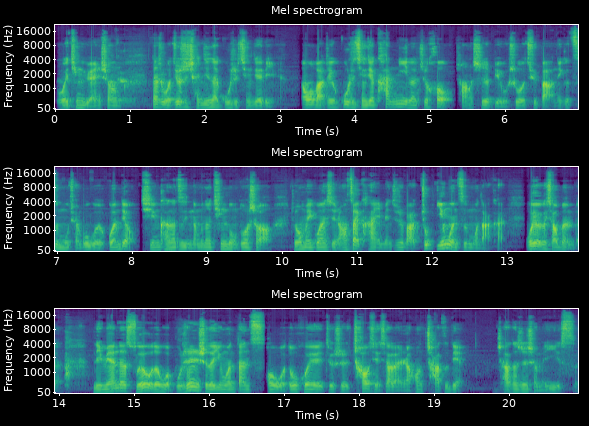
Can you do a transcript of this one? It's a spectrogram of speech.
我会听原声，但是我就是沉浸在故事情节里面。当我把这个故事情节看腻了之后，尝试比如说去把那个字幕全部给我关掉，听看看自己能不能听懂多少，之后没关系，然后再看一遍，就是把中英文字幕打开。我有一个小本本，里面的所有的我不认识的英文单词，我都会就是抄写下来，然后查字典，查它是什么意思，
